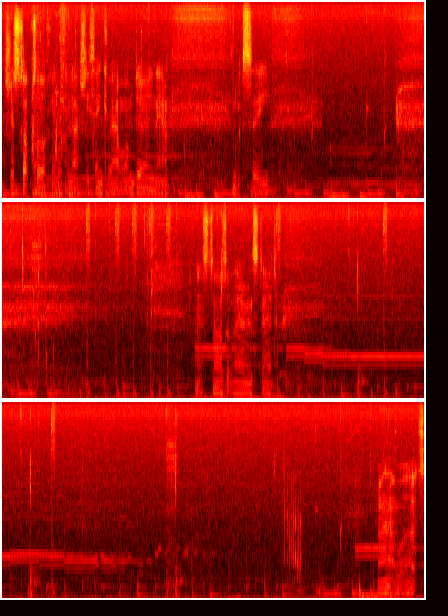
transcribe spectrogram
I should stop talking and actually think about what I'm doing now. Let's see. Start it there instead. Right, that worked.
